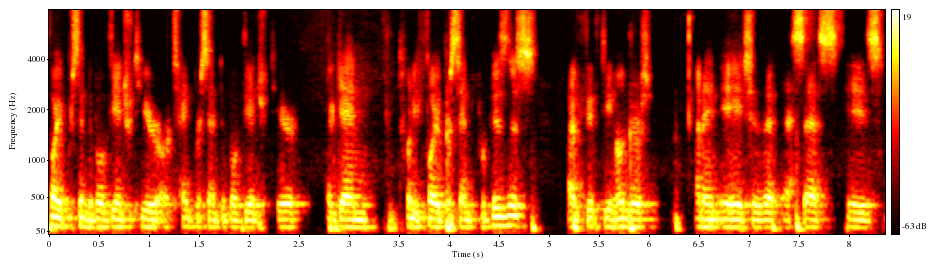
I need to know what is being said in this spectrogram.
5% above the entry tier or 10% above the entry tier. Again, 25% for business at 1500 and then AHSS is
